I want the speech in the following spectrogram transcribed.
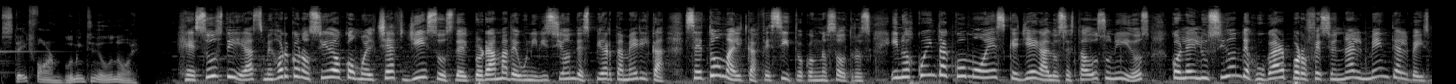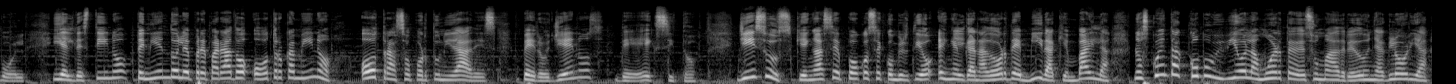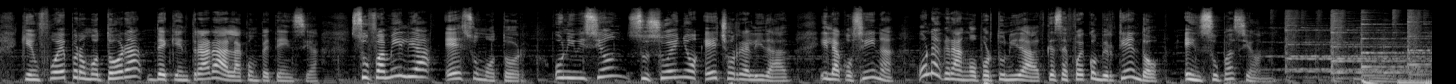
State Farm, Bloomington, Illinois. Jesús Díaz, mejor conocido como el Chef Jesus del programa de Univisión Despierta América, se toma el cafecito con nosotros y nos cuenta cómo es que llega a los Estados Unidos con la ilusión de jugar profesionalmente al béisbol y el destino teniéndole preparado otro camino, otras oportunidades, pero llenos de éxito. Jesus, quien hace poco se convirtió en el ganador de Mira quien baila, nos cuenta cómo vivió la muerte de su madre, doña Gloria, quien fue promotora de que entrara a la competencia. Su familia es su motor. Univisión, su sueño hecho realidad. Y la cocina, una gran oportunidad que se fue convirtiendo en su pasión.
